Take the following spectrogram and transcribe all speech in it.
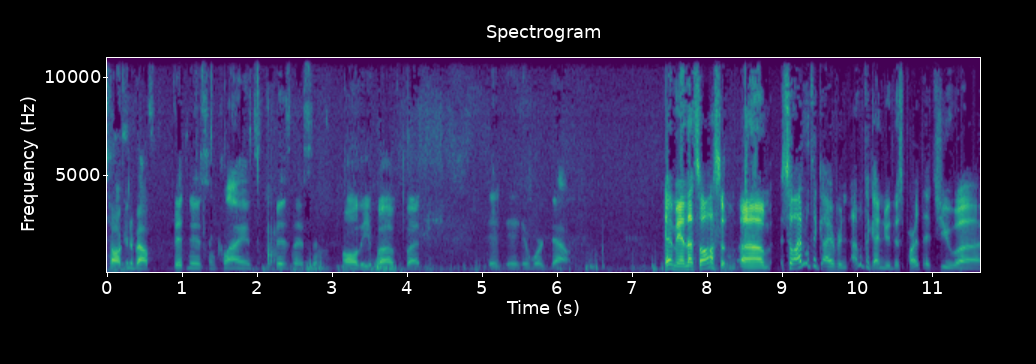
talking about fitness and clients and business and all the above. But it, it, it worked out. Yeah, man, that's awesome. Um, so I don't think I ever, I don't think I knew this part that you uh,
